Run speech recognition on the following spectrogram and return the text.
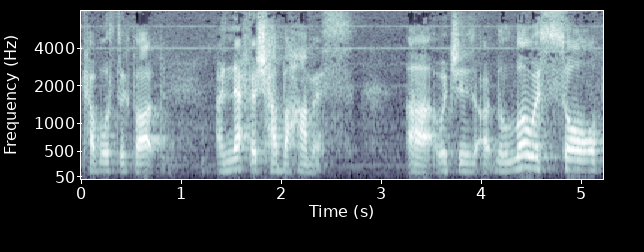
Kabbalistic thought, a nefesh habahamis, uh, which is the lowest soul.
